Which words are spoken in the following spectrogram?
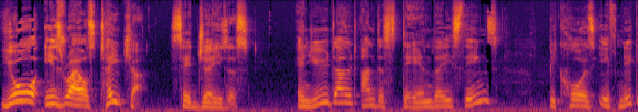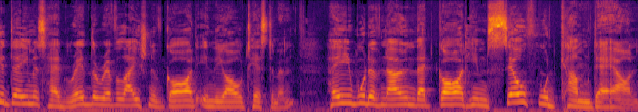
You're Israel's teacher, said Jesus and you don't understand these things? Because if Nicodemus had read the revelation of God in the Old Testament, he would have known that God Himself would come down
